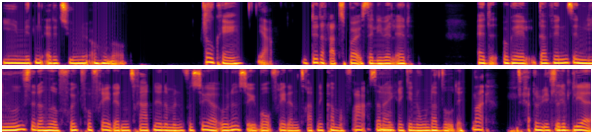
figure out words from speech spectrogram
i midten af det 20. århundrede. Okay. Ja. Det er da ret spøjst alligevel, at, at okay, der findes en lidelse, der hedder frygt fra fredag den 13., når man forsøger at undersøge, hvor fredag den 13. kommer fra, så er der Mm. ikke rigtig nogen, der ved det. Nej, det er der virkelig Så det bliver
